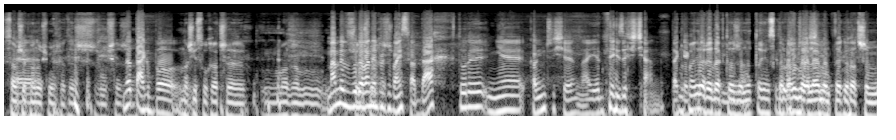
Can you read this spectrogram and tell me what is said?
Sam się pan uśmiecha też, myślę, że No tak, bo nasi słuchacze mogą mamy uśmiechać. proszę Państwa, dach, który nie kończy się na jednej ze ścian. Tak No, panie to redaktorze, powinno. no to jest kolejny element tego, o czym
